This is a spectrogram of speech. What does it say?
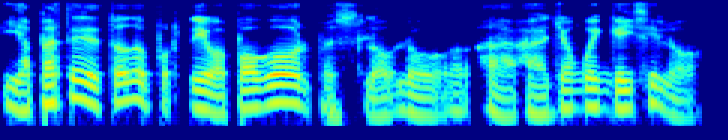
y, y aparte de todo, por, digo, a Pogo, pues lo, lo, a, a John Wayne Gacy lo,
